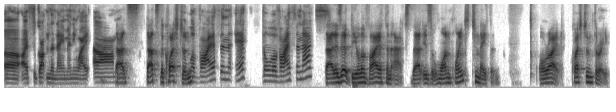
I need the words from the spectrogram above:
Uh, I've forgotten the name anyway. Um, That's that's the the question. Leviathan axe. The Leviathan axe. That is it, the Leviathan axe. That is one point to Nathan. All right, question three.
